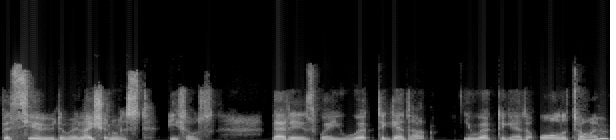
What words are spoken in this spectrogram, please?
pursued a relationalist ethos, that is where you work together you work together all the time,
